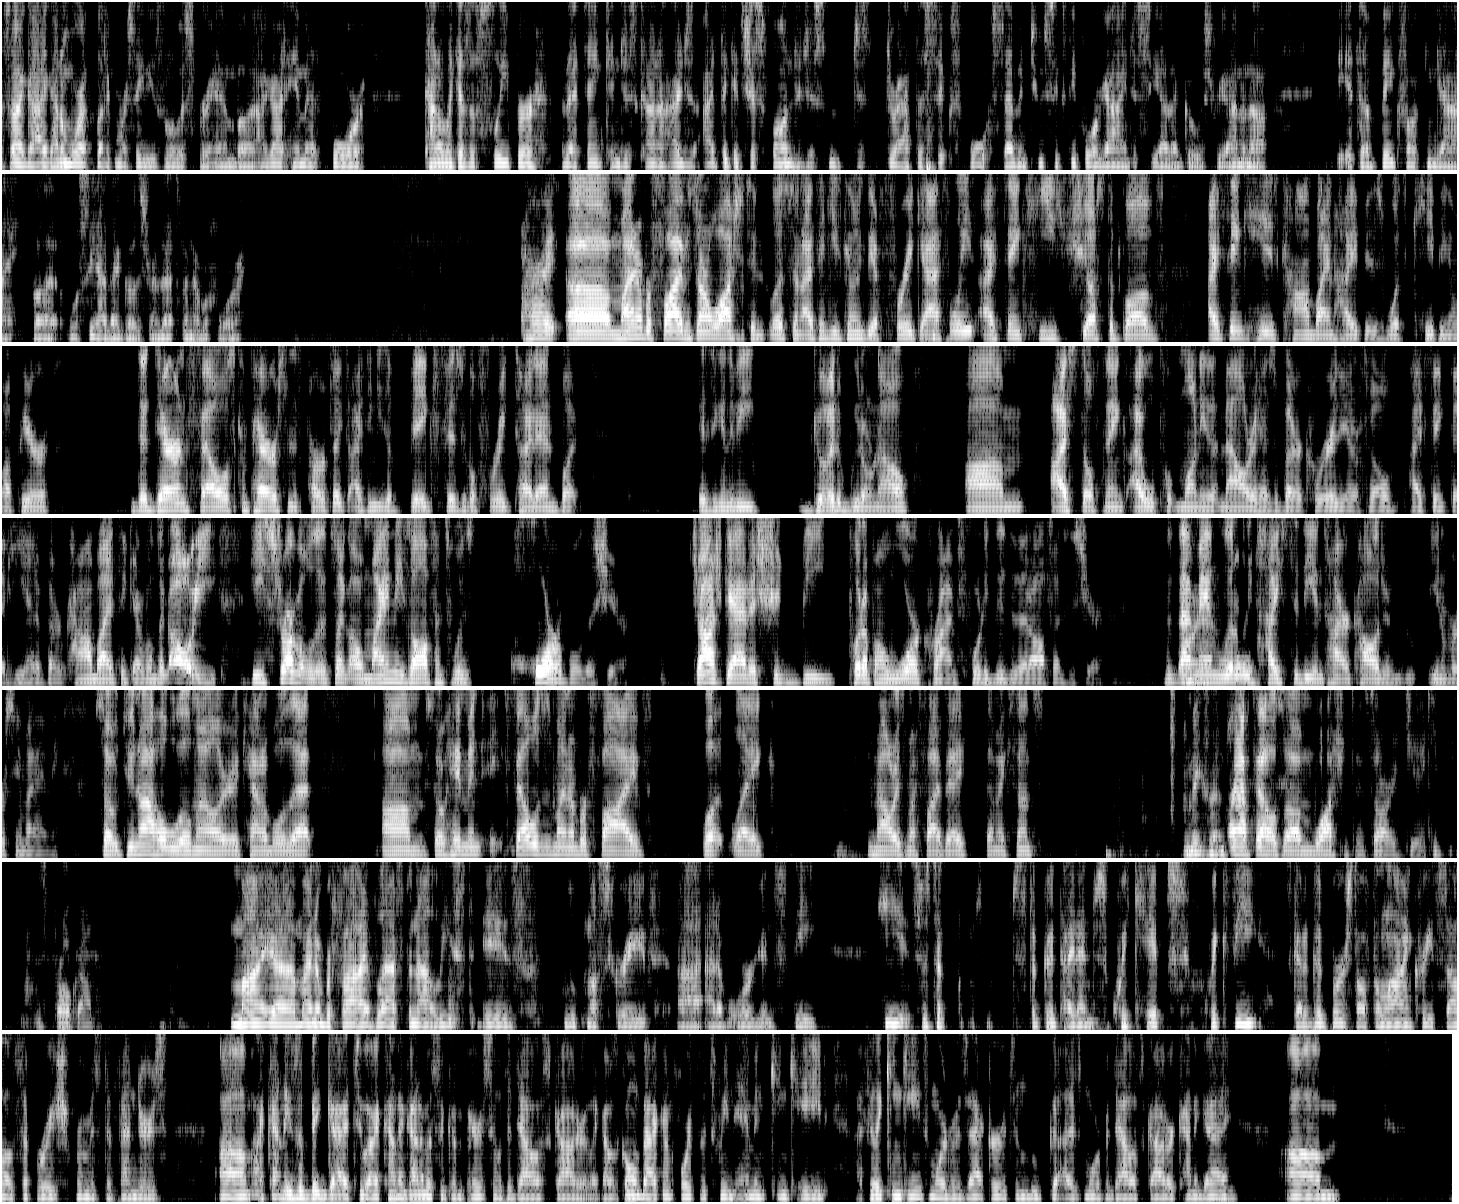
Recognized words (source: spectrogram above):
so I got, I got a more athletic Marcedes Lewis for him, but I got him at four, kind of like as a sleeper that I think can just kind of I just I think it's just fun to just just draft a six four seven two sixty four guy and just see how that goes for you. I don't know. It's a big fucking guy, but we'll see how that goes for him. That's my number four. All right. Uh, my number five is Darnell Washington. Listen, I think he's going to be a freak athlete. I think he's just above. I think his combine hype is what's keeping him up here. The Darren Fells comparison is perfect. I think he's a big physical freak tight end, but is he going to be good? We don't know. Um, I still think I will put money that Mallory has a better career in the NFL. I think that he had a better combine. I think everyone's like, oh, he he struggled. It's like, oh, Miami's offense was horrible this year. Josh Gattis should be put up on war crimes for what he did to that offense this year. That oh, man yeah. literally heisted the entire college of University of Miami. So do not hold Will Mallory accountable to that. Um, so him and Fells is my number five, but like Mallory's my five A. That makes sense. It makes sense. Not Fells, um, Washington. Sorry, Jake. Keep this pro comp. My uh, my number five, last but not least, is Luke Musgrave uh, out of Oregon State. He is just a just a good tight end, just quick hips, quick feet. He's got a good burst off the line, creates solid separation from his defenders. Um, I kind of he's a big guy too. I kind of got him as a comparison with the Dallas Goedert. Like I was going back and forth between him and Kincaid. I feel like Kincaid's more of a Zach Ertz and Luca is more of a Dallas Goedert kind of guy. Um,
